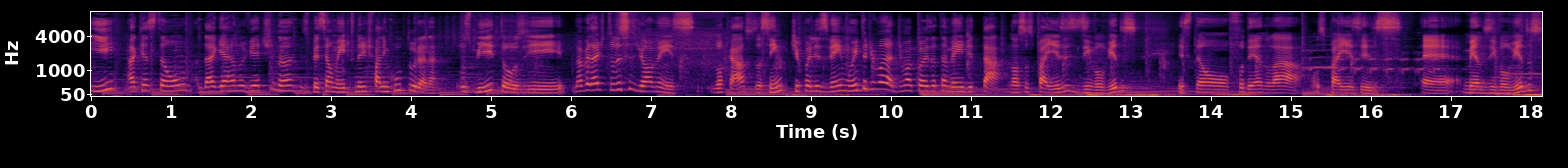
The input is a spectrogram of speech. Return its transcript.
e a questão da guerra no Vietnã, especialmente quando a gente fala em cultura, né? Os Beatles e, na verdade, todos esses jovens loucaços, assim, tipo, eles vêm muito de uma, de uma coisa também de, tá, nossos países desenvolvidos estão fudendo lá os países é, menos desenvolvidos.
